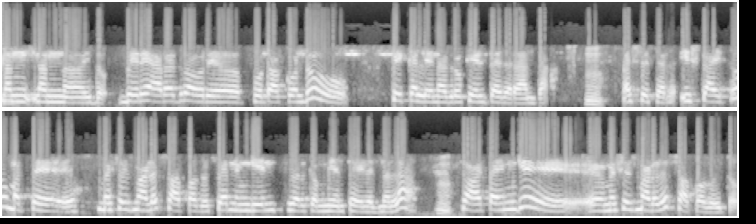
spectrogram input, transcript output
ನನ್ ನನ್ನ ಇದು ಬೇರೆ ಯಾರಾದ್ರೂ ಅವ್ರ ಫೋಟೋ ಹಾಕೊಂಡು ಫೇಕಲ್ಲಿ ಏನಾದರೂ ಕೇಳ್ತಾ ಇದ್ದಾರ ಅಂತ. ಅಷ್ಟೇ ಸರ್ ಇಷ್ಟ ಆಯ್ತು. ಮತ್ತೆ ಮೆಸೇಜ್ ಮಾಡೋದು ಸ್ಟಾಪ್ ಆಗೋದು. ಸರ್ ನಿಮ್ಗೆ ಏನ್ ಸರ್ ಕಮ್ಮಿ ಅಂತ ಹೇಳಿದ್ನಲ್ಲ. ಸೊ ಆ ಟೈಮ್ಗೆ ಮೆಸೇಜ್ ಮಾಡೋದು ಸ್ಟಾಪ್ ಆಗೋಯ್ತು.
